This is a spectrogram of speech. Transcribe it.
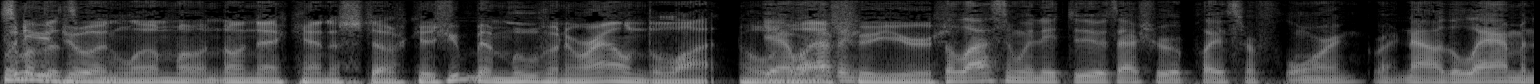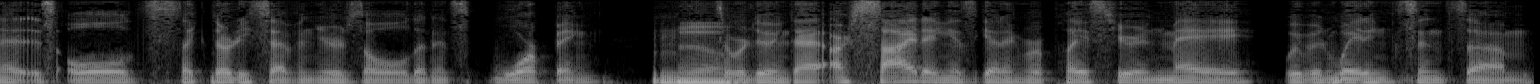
some are you doing, Lim, on, on that kind of stuff? Because you've been moving around a lot over the we're last having- few years. The last thing we need to do is actually replace our flooring right now. The laminate is old; it's like 37 years old, and it's warping. Yeah. So we're doing that. Our siding is getting replaced here in May. We've been waiting since um,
